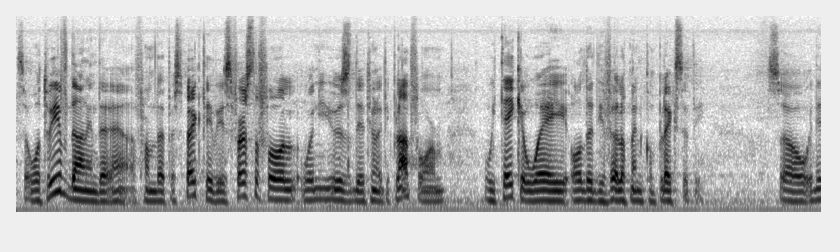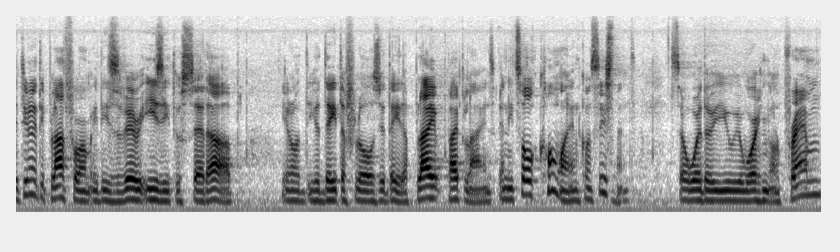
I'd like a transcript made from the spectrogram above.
So what we've done the, uh, from that perspective is, first of all, when you use the Attunity platform, we take away all the development complexity. So in the Attunity platform, it is very easy to set up you know, your data flows, your data pipelines, and it's all common and consistent. So whether you're working on-prem,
